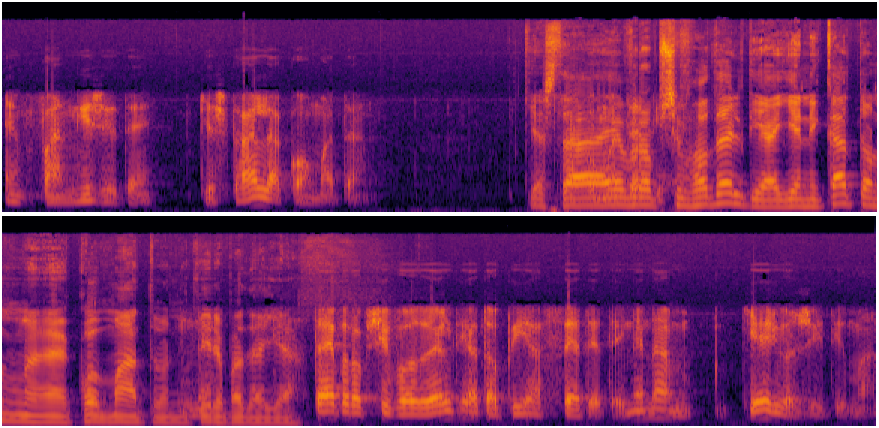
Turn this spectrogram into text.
εμφανίζεται και στα άλλα κόμματα. Και στα ευρωψηφοδέλτια γενικά των ε, κομμάτων ναι. κύριε Πανταγιά. Τα ευρωψηφοδέλτια τα οποία θέτεται είναι ένα κέριο ζήτημα.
